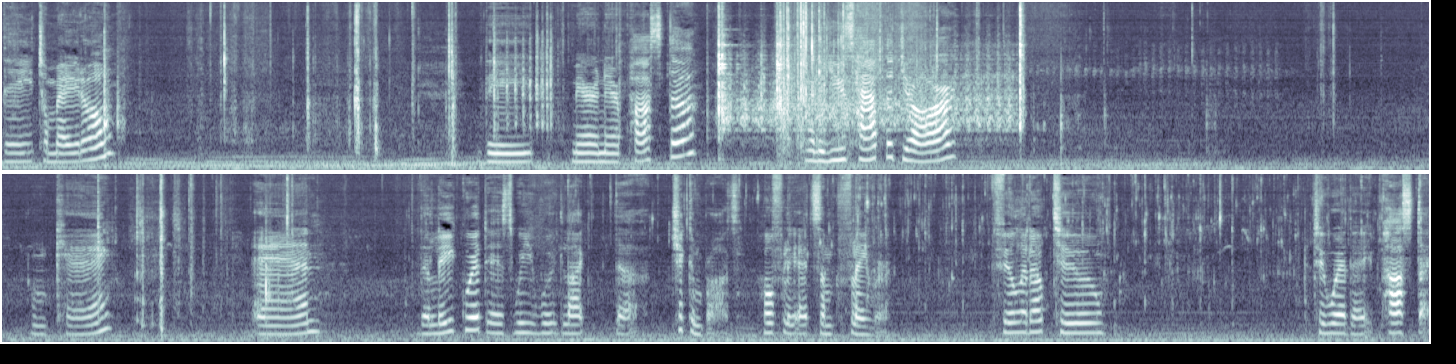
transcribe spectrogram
the tomato, the marinara pasta. I'm gonna use half the jar. Okay. And the liquid is we would like the chicken broth. Hopefully add some flavor. Fill it up to to where the pasta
